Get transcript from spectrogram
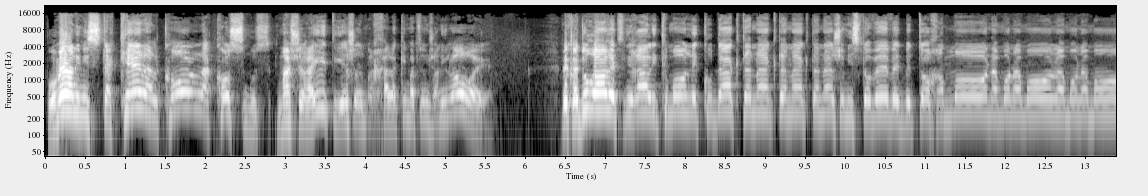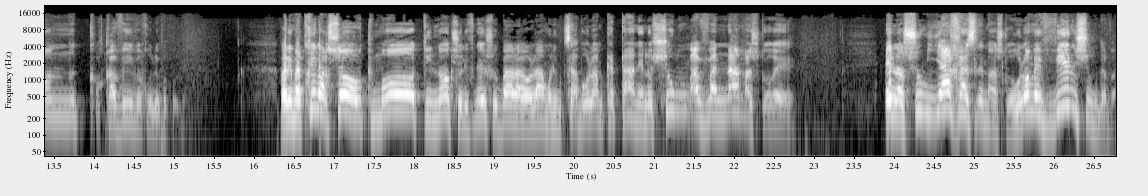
הוא אומר, אני מסתכל על כל הקוסמוס, מה שראיתי, יש חלקים עצומים שאני לא רואה. וכדור הארץ נראה לי כמו נקודה קטנה, קטנה, קטנה, שמסתובבת בתוך המון, המון, המון, המון, המון כוכבים וכולי וכולי. ואני מתחיל לחשוב, כמו תינוק שלפני שהוא בא לעולם, הוא נמצא בעולם קטן, אין לו שום הבנה מה שקורה. אין לו שום יחס למה שקורה, הוא לא מבין שום דבר.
